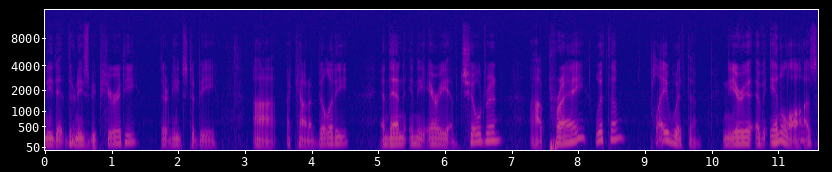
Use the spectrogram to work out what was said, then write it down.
need to, there needs to be purity. There needs to be uh, accountability. And then in the area of children, uh, pray with them, play with them. In the area of in-laws,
